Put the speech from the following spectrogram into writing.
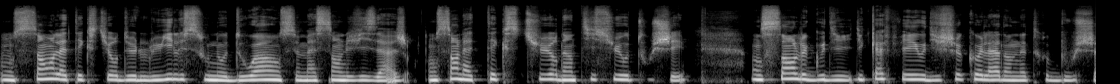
on sent la texture de l'huile sous nos doigts en se massant le visage, on sent la texture d'un tissu au toucher, on sent le goût du, café ou du chocolat dans notre bouche.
